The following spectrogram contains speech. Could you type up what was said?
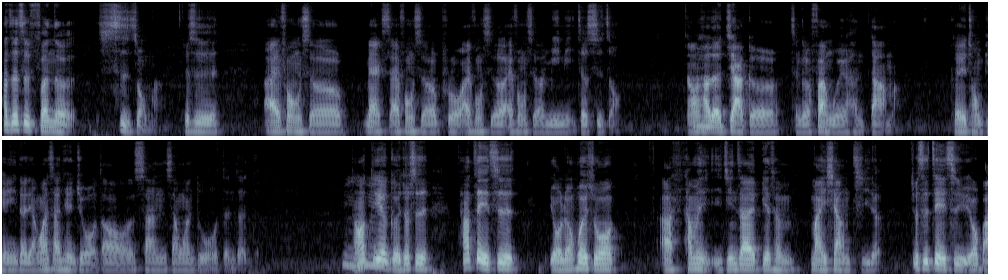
它这次分了四种嘛，就是 iPhone 十二 Max、iPhone 十二 Pro、iPhone 十二、iPhone 十二 mini 这四种，然后它的价格整个范围很大嘛，可以从便宜的两万三千九到三三万多等等的。然后第二个就是，他这一次有人会说啊，他们已经在变成卖相机了，就是这一次又把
